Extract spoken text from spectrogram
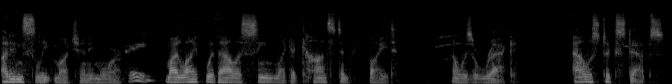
I didn't sleep much anymore. Ok, My life with Alice seemed like a constant fight. I was a wreck. Alice took steps.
